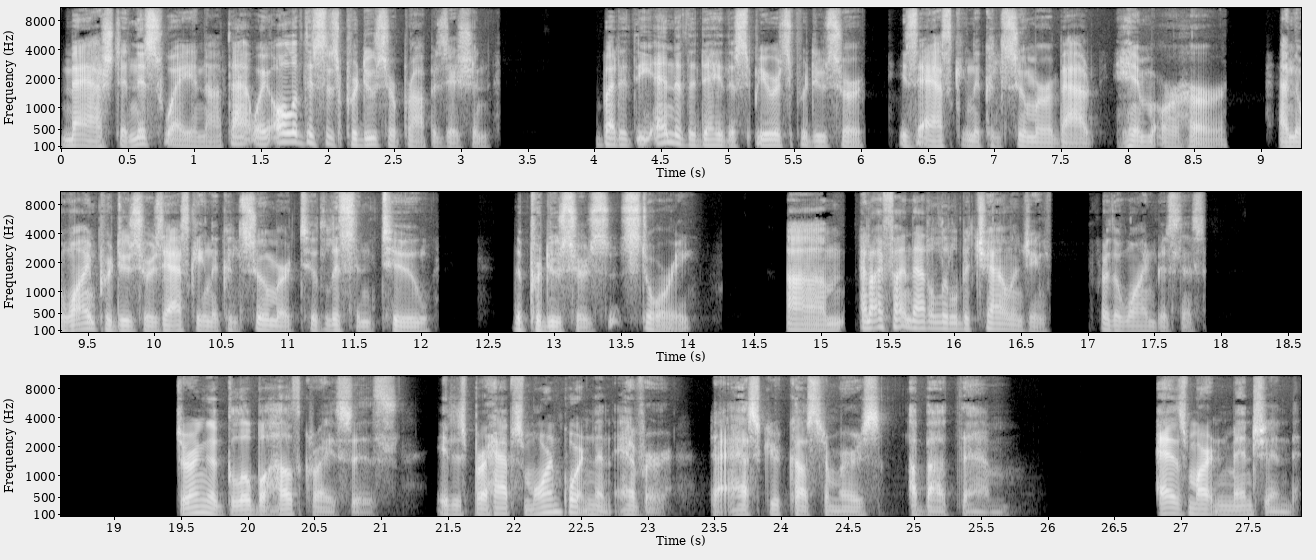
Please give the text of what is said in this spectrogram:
mashed in this way and not that way. All of this is producer proposition. But at the end of the day, the spirits producer is asking the consumer about him or her, and the wine producer is asking the consumer to listen to the producer's story. Um, and I find that a little bit challenging for the wine business. During a global health crisis, it is perhaps more important than ever to ask your customers about them. As Martin mentioned,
